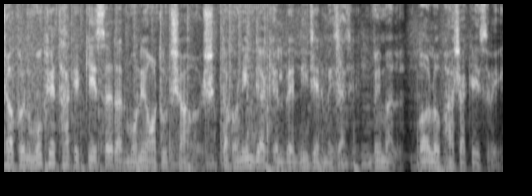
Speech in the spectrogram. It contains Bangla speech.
যখন মুখে থাকে কেসার আর মনে অটুট সাহস, তখন ইন্ডিয়া খেলবে নিজের মেজাজে। বিমল, বলো ভাষা কেসরি।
